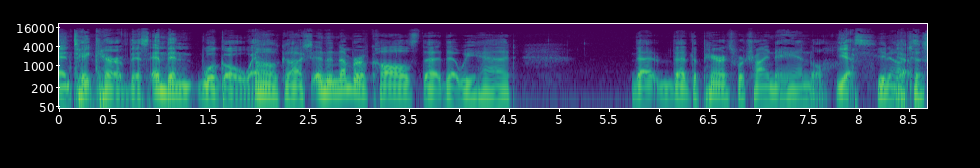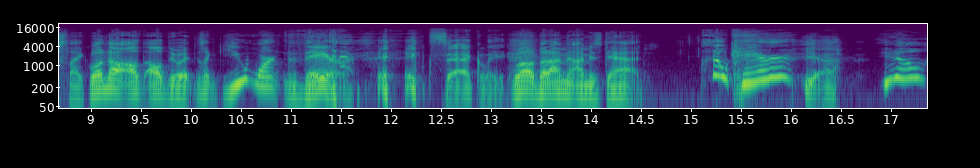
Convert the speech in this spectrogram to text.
and take care of this and then we'll go away. Oh gosh, and the number of calls that that we had that that the parents were trying to handle. Yes. You know, Yes. just like, well, no, I'll I'll do it. It's like you weren't there. exactly. well, but I'm I'm his dad. I don't care. Yeah. You know,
